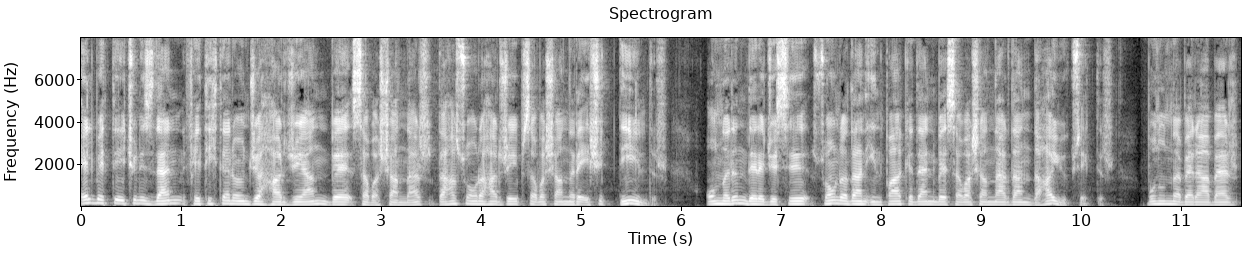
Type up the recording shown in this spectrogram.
Elbette içinizden fetihten önce harcayan ve savaşanlar daha sonra harcayıp savaşanlara eşit değildir. Onların derecesi sonradan infak eden ve savaşanlardan daha yüksektir. Bununla beraber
